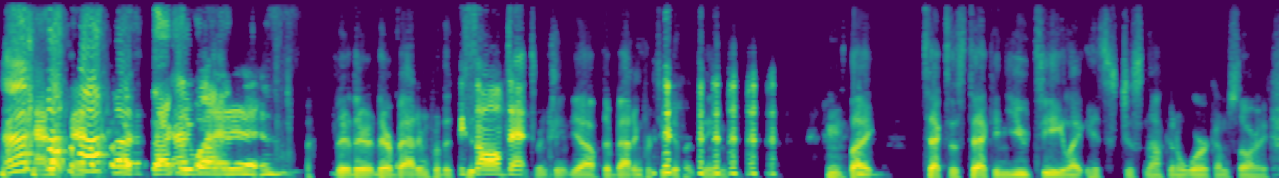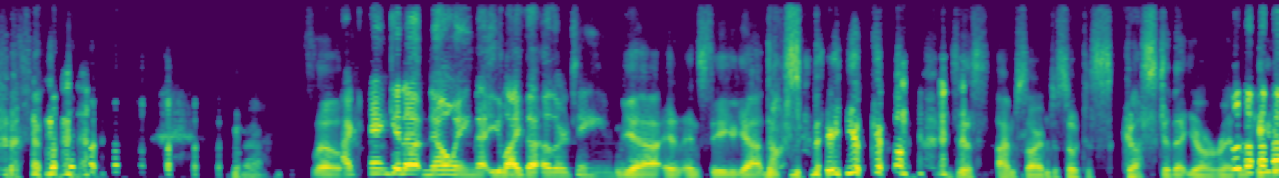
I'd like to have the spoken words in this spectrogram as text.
That's it. That's exactly That's what why. it is. They're they're they're batting for the We solved it. different teams. Yeah, they're batting for two different teams. Hmm. It's like Texas Tech and UT. Like it's just not gonna work. I'm sorry. So I can't get up knowing that you like that other team. yeah, and and see, yeah, those, there you go. Just I'm sorry. I'm just so disgusted that you're a Red Raider.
